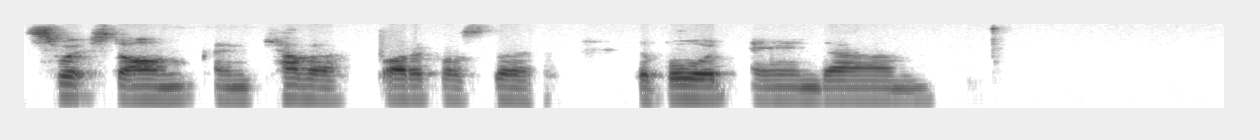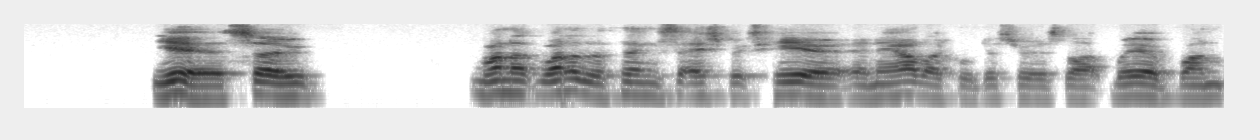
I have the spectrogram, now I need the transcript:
switched on and cover right across the, the board. And um, yeah, so one of, one of the things aspects here in our local district is like we're one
